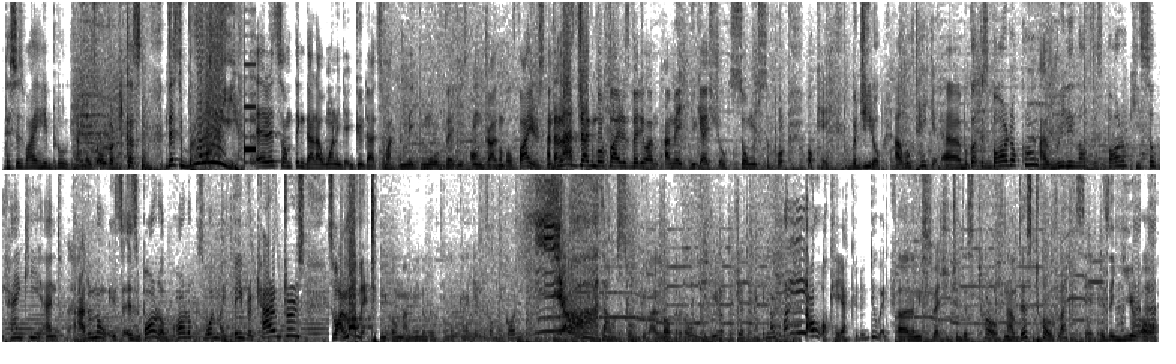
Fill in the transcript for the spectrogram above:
This is why I hate Broly. And it's over because this Broly! It is something that I want to get good at so I can make more videos on Dragon Ball Fighters. And the last Dragon Ball Fighters video I, I made, you guys showed so much support. Okay, Vegito, I will take it. Uh, we got this Bardock on. I really love this Bardock. He's so tanky and I don't know, it's, it's Bardock. Bardock is one of my favorite characters, so I love it. Let me go my main ability. Can I get this? Oh my god. Yeah, that was so good. I love it. Oh, Vegeta, Vegeta, can I get another one? No! Okay, I couldn't do it. Uh, let me switch you to this Turles. Now, this Turles, like I said, is a year old.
